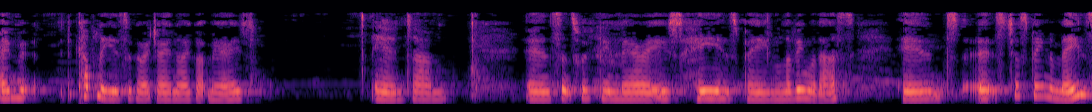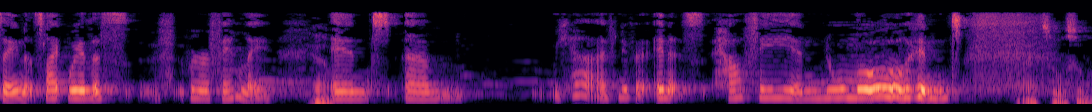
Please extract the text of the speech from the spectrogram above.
I, a couple of years ago, Jay and I got married. And, um, and since we've been married, he has been living with us and it's just been amazing. It's like we're this, we're a family. Yeah. And, um, yeah, I've never, and it's healthy and normal and. That's awesome.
